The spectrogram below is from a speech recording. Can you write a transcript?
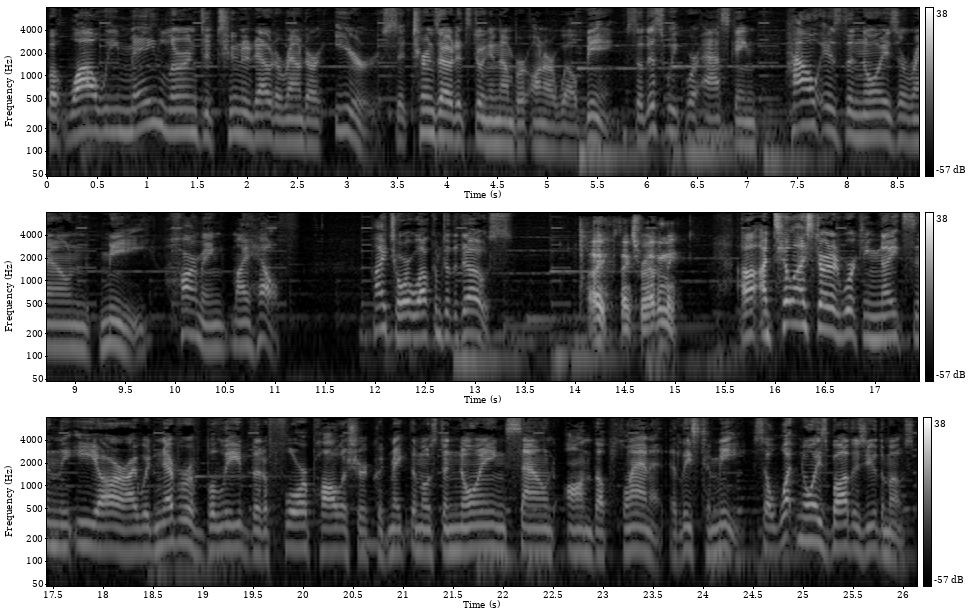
But while we may learn to tune it out around our ears, it turns out it's doing a number on our well being. So this week we're asking how is the noise around me harming my health? Hi, Tor. Welcome to the dose. Hi. Thanks for having me. Uh, until I started working nights in the ER, I would never have believed that a floor polisher could make the most annoying sound on the planet, at least to me. So, what noise bothers you the most?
